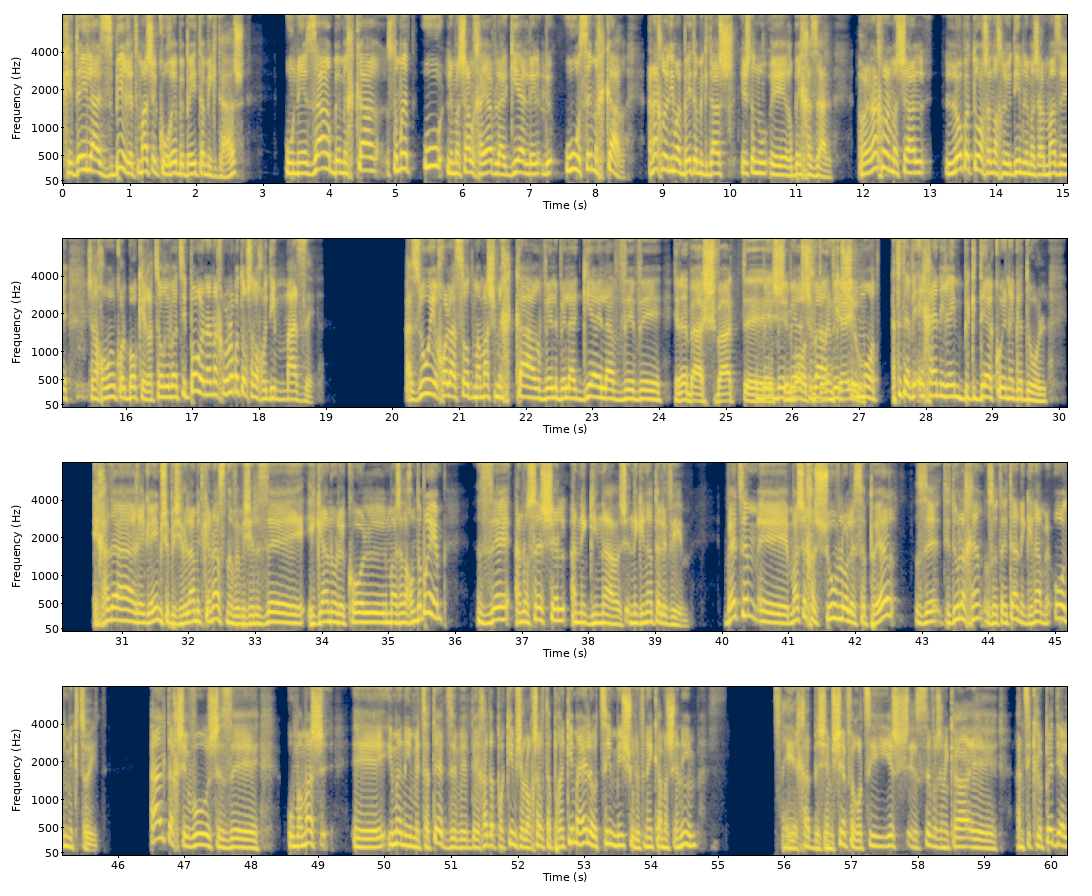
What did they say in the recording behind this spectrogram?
כדי להסביר את מה שקורה בבית המקדש, הוא נעזר במחקר, זאת אומרת, הוא למשל חייב להגיע, ל, ל, הוא עושה מחקר. אנחנו יודעים על בית המקדש, יש לנו אה, הרבה חז"ל, אבל אנחנו למשל, לא בטוח שאנחנו יודעים למשל מה זה, שאנחנו אומרים כל בוקר, הצורי והציפורן, אנחנו לא בטוח שאנחנו יודעים מה זה. אז הוא יכול לעשות ממש מחקר ו- ולהגיע אליו ו... כנראה בהשוואת אה, ב- שמות בהשוואה ודברים כאלו. ושמות. אתה יודע, ואיך היה נראים בגדי הכהן הגדול. אחד הרגעים שבשבילם התכנסנו ובשביל זה הגענו לכל מה שאנחנו מדברים, זה הנושא של הנגינה, נגינת הלוויים. בעצם אה, מה שחשוב לו לספר זה, תדעו לכם, זאת הייתה נגינה מאוד מקצועית. אל תחשבו שזה, הוא ממש, אה, אם אני מצטט, זה באחד הפרקים שלו, עכשיו את הפרקים האלה הוציא מישהו לפני כמה שנים, אה, אחד בשם שפר הוציא, יש אה, ספר שנקרא אנציקלופדיה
